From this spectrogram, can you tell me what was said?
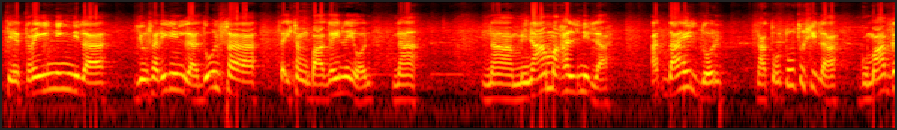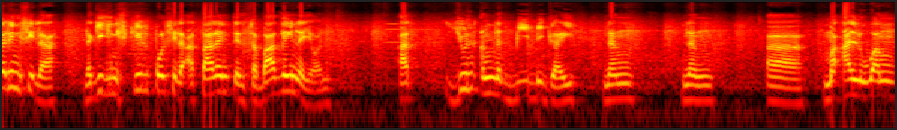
training nila yung sarili nila doon sa sa isang bagay na 'yon na na minamahal nila at dahil doon natututo sila, gumagaling sila, nagiging skillful sila at talented sa bagay na 'yon at yun ang nagbibigay ng ng ah, maalwang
